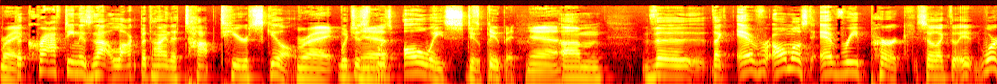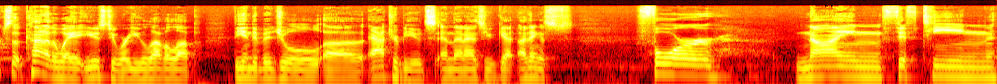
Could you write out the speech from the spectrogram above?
Right. the crafting is not locked behind the top tier skill, Right. Which is Yeah. was always stupid. Stupid. Yeah. Um, the like every almost every perk. So like the, it works the, kind of the way it used to, where you level up the individual uh, attributes, and then as you get, I think it's four, nine, fifteen,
